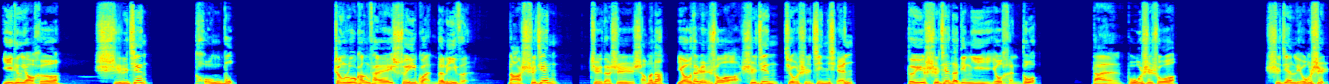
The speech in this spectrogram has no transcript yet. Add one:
一定要和时间同步。正如刚才水管的例子，那时间指的是什么呢？有的人说，时间就是金钱。对于时间的定义有很多，但不是说时间流逝，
